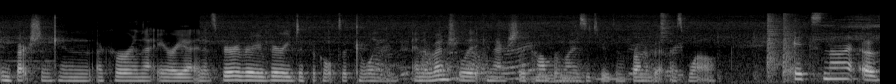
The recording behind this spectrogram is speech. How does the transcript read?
infection can occur in that area and it's very, very, very difficult to clean. And eventually it can actually compromise the tooth in front of it as well. It's not a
